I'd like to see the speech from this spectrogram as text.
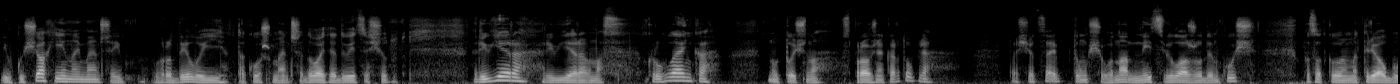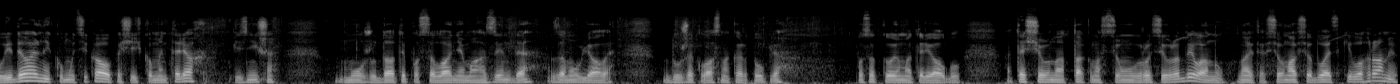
І в кущах її найменше, і вродило її також менше. Давайте дивіться, що тут рів'єра. Рів'єра в нас кругленька, ну точно справжня картопля. Та що це, тому що вона не цвіла жоден кущ. Посадковий матеріал був ідеальний. Кому цікаво, пишіть в коментарях. Пізніше можу дати посилання в магазин, де замовляли. Дуже класна картопля. Посадковий матеріал був. А те, що вона так у нас в цьому році вродила, ну, знаєте, всього на всього 20 кілограмів,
